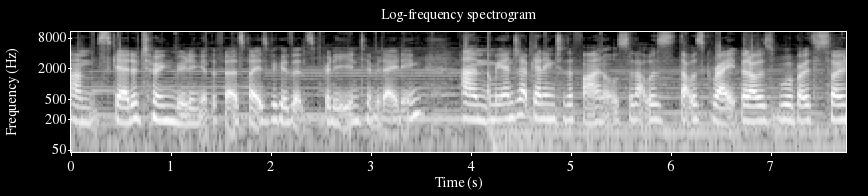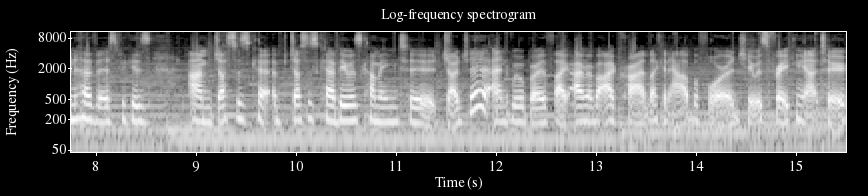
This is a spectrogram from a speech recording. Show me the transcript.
um, scared of doing mooting at the first place because it's pretty intimidating. Um, and we ended up getting to the finals, so that was that was great. But I was we were both so nervous because um, Justice, Justice Kirby was coming to judge it and we were both like, I remember I cried like an hour before and she was freaking out too.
